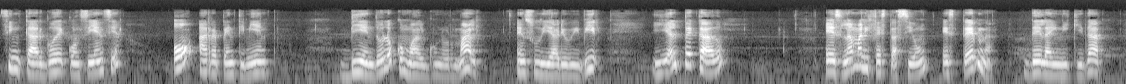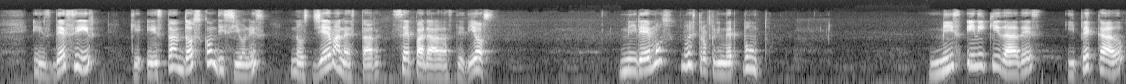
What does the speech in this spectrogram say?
sin cargo de conciencia o arrepentimiento viéndolo como algo normal en su diario vivir. Y el pecado es la manifestación externa de la iniquidad. Es decir, que estas dos condiciones nos llevan a estar separadas de Dios. Miremos nuestro primer punto. Mis iniquidades y pecado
